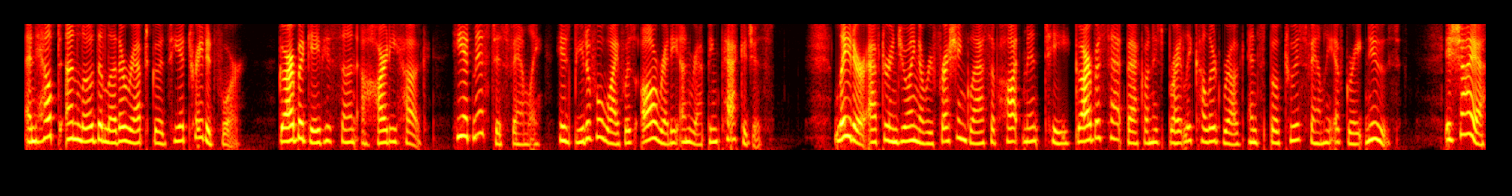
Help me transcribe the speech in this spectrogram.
and helped unload the leather wrapped goods he had traded for. Garba gave his son a hearty hug. He had missed his family. His beautiful wife was already unwrapping packages. Later, after enjoying a refreshing glass of hot mint tea, Garba sat back on his brightly colored rug and spoke to his family of great news. Ishaiah,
